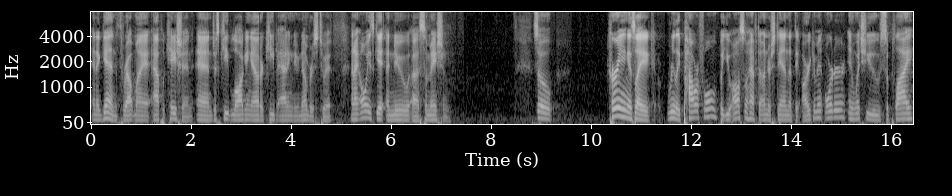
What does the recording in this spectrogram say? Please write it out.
and again throughout my application and just keep logging out or keep adding new numbers to it. And I always get a new uh, summation. So currying is like really powerful, but you also have to understand that the argument order in which you supply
